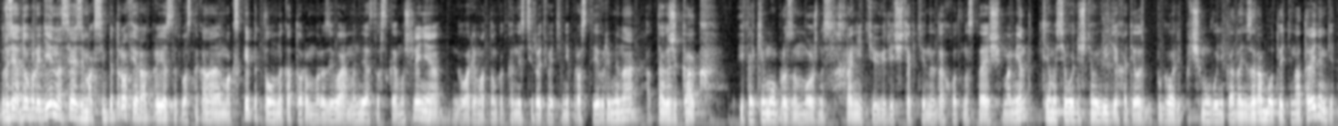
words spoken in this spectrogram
Друзья, добрый день, на связи Максим Петров. Я рад приветствовать вас на канале Max Capital, на котором мы развиваем инвесторское мышление, говорим о том, как инвестировать в эти непростые времена, а также как и каким образом можно сохранить и увеличить активный доход в настоящий момент. Тема сегодняшнего видео хотелось бы поговорить, почему вы никогда не заработаете на трейдинге.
